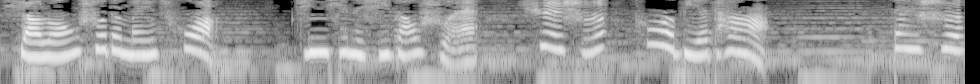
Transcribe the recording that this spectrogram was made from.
小龙说的没错，今天的洗澡水确实特别烫，但是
